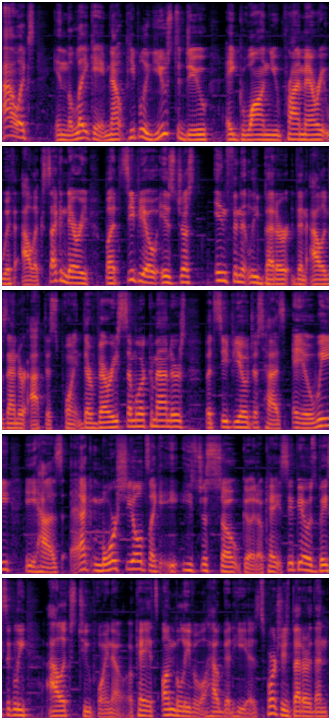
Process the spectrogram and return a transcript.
Alex in the late game. Now people used to do a Guan Yu primary with Alex secondary but CPO is just infinitely better than Alexander at this point. They're very similar commanders but CPO just has AoE he has more shields. Like he's just so good okay? CPO is basically Alex 2.0 okay? It's unbelievable how good he is. Support tree is better than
